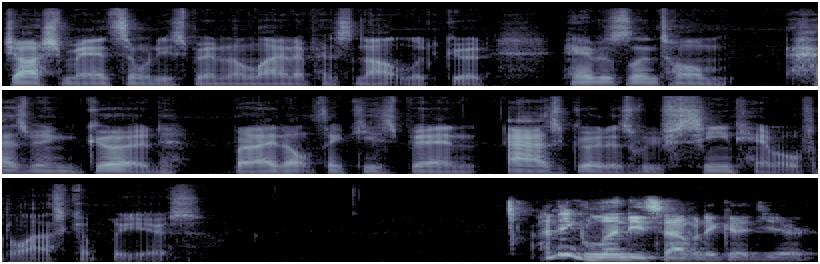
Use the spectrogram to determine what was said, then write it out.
Josh Manson when he's been in the lineup has not looked good. Hampus Lindholm has been good, but I don't think he's been as good as we've seen him over the last couple of years. I think Lindy's having a good year.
